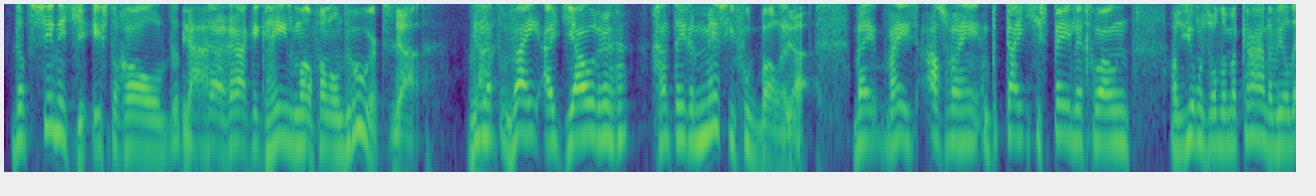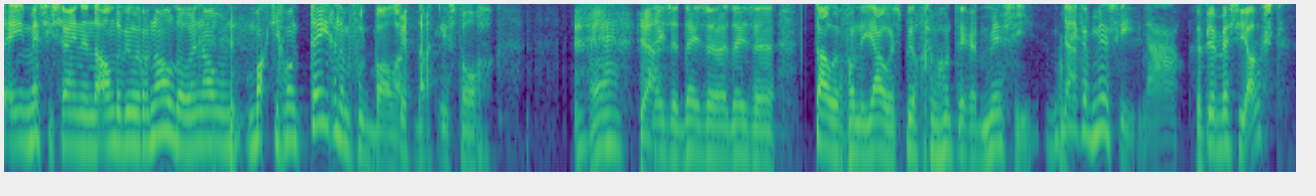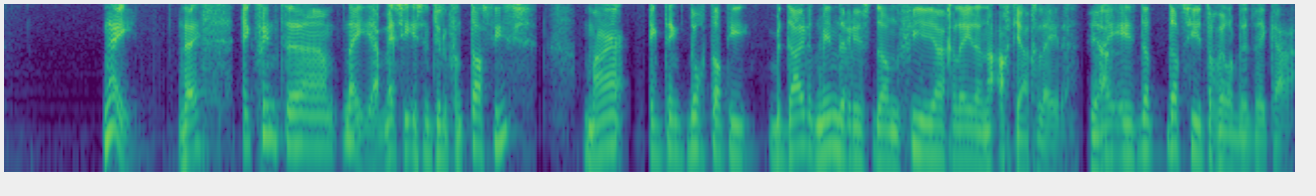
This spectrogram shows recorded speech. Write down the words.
Dat zinnetje is toch al... Dat. Daar raak ik helemaal van ontroerd. ja. Wie had, wij uit Jouren gaan tegen Messi voetballen. Ja. Dat, wij, wij, als wij een partijtje spelen gewoon als jongens onder elkaar... dan wil de een Messi zijn en de ander wil Ronaldo. En nou mag je gewoon tegen hem voetballen. Dat is toch... Hè? Ja. Deze, deze, deze Tower van de Jouwen speelt gewoon tegen Messi. Tegen Messi. Nou, Heb jij Messi angst? nee. Nee? Ik vind, eh, nee, ja, Messi is natuurlijk fantastisch. Maar ik denk toch dat hij beduidend minder is dan vier jaar geleden naar acht jaar geleden. Ja. Hij is, dat, dat zie je toch wel op dit WK.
